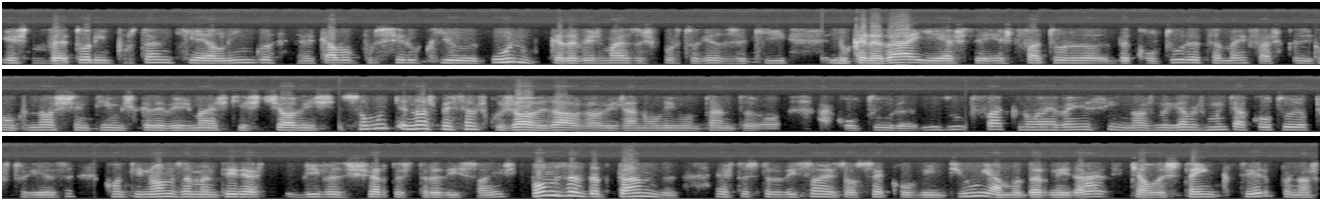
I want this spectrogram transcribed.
este vetor importante que é a língua, acaba por ser o que une cada vez mais os portugueses aqui no Canadá e este, este fator da cultura também faz com que nós sentimos cada vez mais que estes jovens são muito. Nós pensamos que os jovens, ah, os jovens já não ligam tanto à cultura, mas de facto não é bem assim. Nós ligamos muito à cultura portuguesa, continuamos a manter vivas certas tradições, vamos adaptando estas tradições ao século XXI e à modernidade que elas têm que ter para nós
